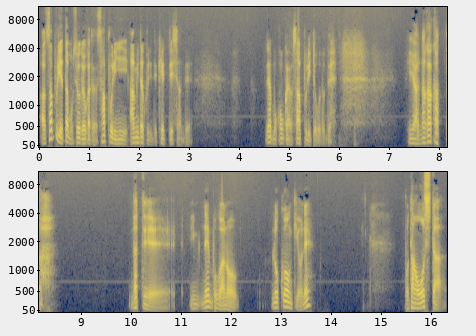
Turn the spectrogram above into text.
あ、サプリやったらもうちょうどよかったです。サプリに網だくじで決定したんで。じゃあもう今回はサプリってことで。いや、長かった。だって、ね、僕あの、録音機をね、ボタンを押した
